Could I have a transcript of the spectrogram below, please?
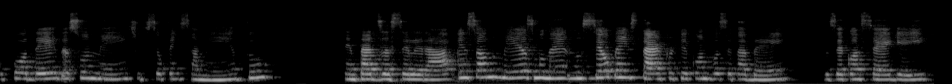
O poder da sua mente, do seu pensamento, tentar desacelerar, pensando mesmo, né, no seu bem-estar, porque quando você está bem, você consegue aí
